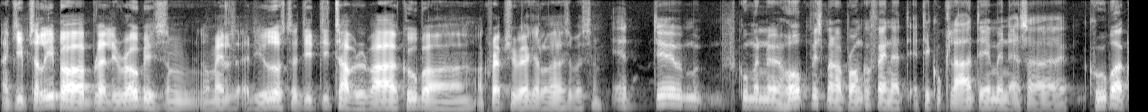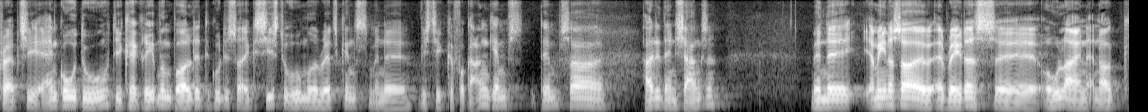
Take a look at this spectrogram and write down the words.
Agib Talib og Bradley Roby, som normalt er de yderste, de, de tager vel bare Cooper og, og Crabtree væk, eller hvad, Sebastian? Ja, det skulle man øh, håbe, hvis man var Bronco-fan, at, at de kunne klare det, men altså, Cooper og Crabtree er en god duo. De kan gribe nogle bolde, det kunne de så ikke sidste uge mod Redskins, men øh, hvis de kan få gang igennem dem, så øh, har de da en chance. Men øh, jeg mener så, at Raiders øh, O-line er nok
